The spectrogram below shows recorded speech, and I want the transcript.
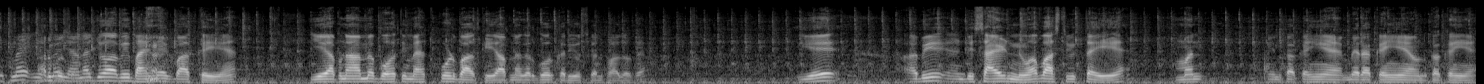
इसमें इसमें जाना जो अभी भाई ने एक बात कही है ये अपना आप में बहुत ही महत्वपूर्ण बात कही आपने अगर गौर करी उसके अल्फाजों पर ये अभी डिसाइड नहीं हुआ वास्तविकता ये है मन इनका कहीं है मेरा कहीं है उनका कहीं है।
